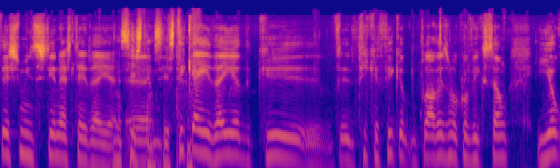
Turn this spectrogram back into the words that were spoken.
Deixe-me insistir nesta ideia. Insiste, uh, insiste. Fica a ideia de que fica, fica talvez uma convicção, e eu,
